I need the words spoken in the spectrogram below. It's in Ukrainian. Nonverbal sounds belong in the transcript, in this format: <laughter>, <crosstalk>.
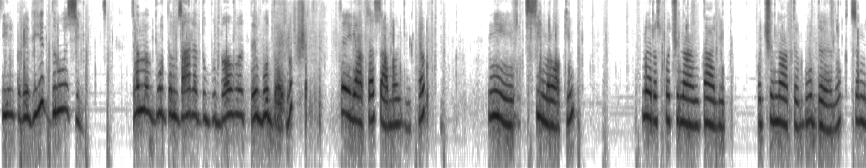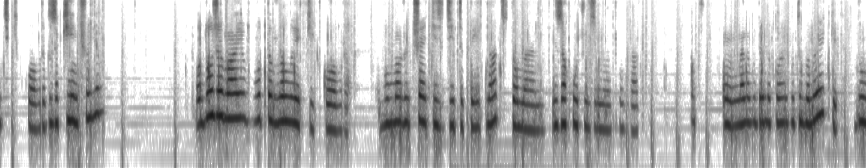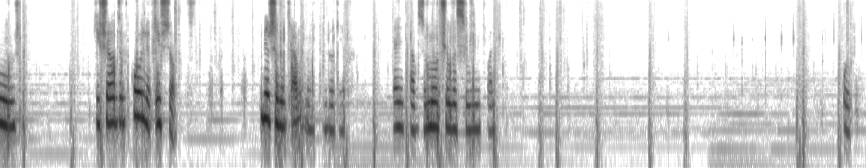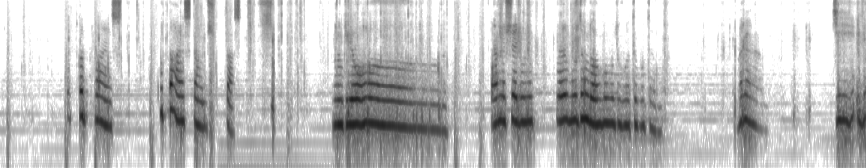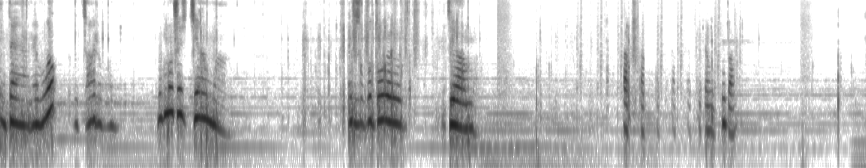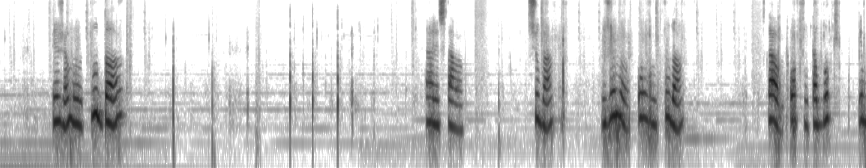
Всім привіт, друзі! Це ми будемо зараз добудовувати будинок. Це я та сама Віка. Мені 7 років. Ми розпочинаємо далі починати будинок. Це ми тільки коврик закінчуємо. Бо дуже має бути великий коврик. Бо можуть ще якісь діти приєднатися до мене і захочуть зі мною пограти. У мене будинок має бути великий, дуже. І ще один колір, і все. Більше не треба кольорів. Я і так змучила свої пальці. Ой. Капець. Я ставлю сюда? Йой. Там ще не будемо довго будувати будинок. Беремо дерево, зараз ну, може з діамантом. Збудуємо діамант. Так, так, так, так, так, ідемо туди. Біжимо туди. Далі ставимо сюди. Біжимо ось туди. Ставимо ось тут блоки і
